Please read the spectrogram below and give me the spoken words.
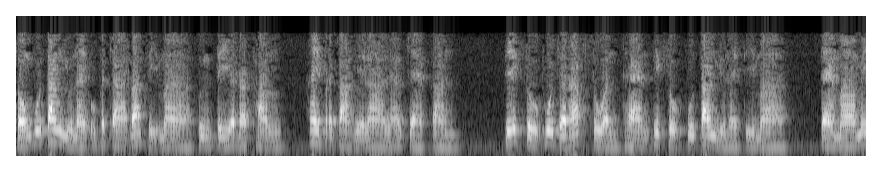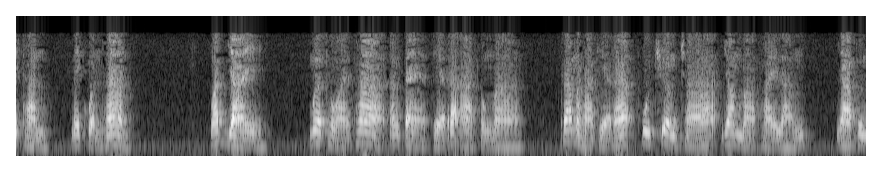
สงผู้ตั้งอยู่ในอุปจารสีมาพึงตีระฆังให้ประกาศเวลาแล้วแจกกัน ภิกษุผู้จะรับส่วนแทนภิกษุผู้ตั้งอยู่ในสีมา แต่มาไม่ทันไม่ควรห้าม วัดใหญ่เมื่อถวายผ้าตั้งแต่เถระอาจลงมา พระมหาเถระผู้เชื่องช้าย่อมมาภายหลัง อย่าพึง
